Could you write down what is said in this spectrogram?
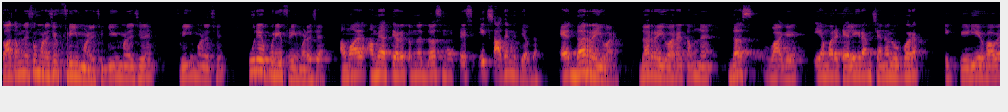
તો આ તમને શું મળે છે? ફ્રી મળે છે. કેવી મળે છે? ફ્રી મળે છે. પૂરેપૂરી ફ્રી મળે છે. અમારે અમે અત્યારે તમને દસ મોક ટેસ્ટ એક સાથે નથી આપતા. એ દર રવિવારે. દર રવિવારે તમને દસ વાગે એ અમારે ટેલિગ્રામ ચેનલ ઉપર એક પીડીએફ આવે.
